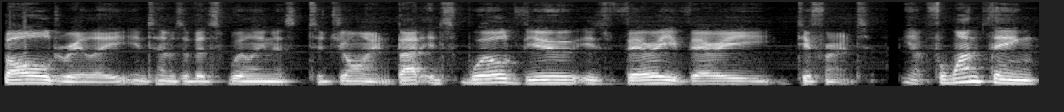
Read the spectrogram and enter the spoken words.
bold, really, in terms of its willingness to join. But its worldview is very, very different. You know, for one thing,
